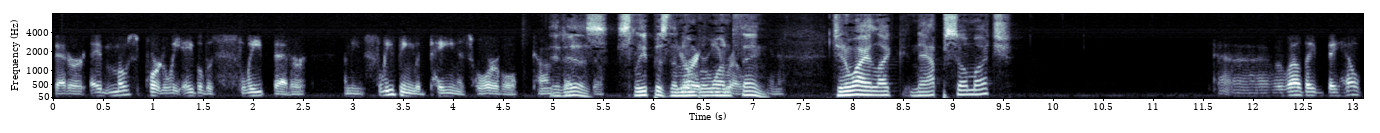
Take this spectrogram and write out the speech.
better, and most importantly, able to sleep better. I mean, sleeping with pain is horrible. it Concept, is so sleep is the number one thing you know. do you know why i like naps so much Uh, well, they they help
